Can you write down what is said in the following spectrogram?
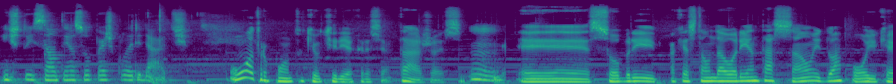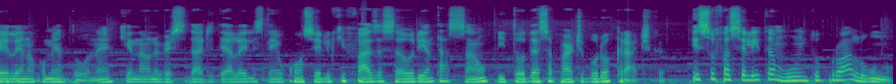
instituição tem a sua particularidade. Um outro ponto que eu queria acrescentar, Joyce, hum. é sobre a questão da orientação e do apoio que a Helena comentou, né? Que na universidade dela eles têm o conselho que faz essa orientação e toda essa parte burocrática. Isso facilita muito para o aluno,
